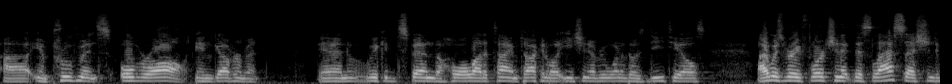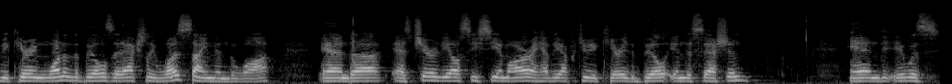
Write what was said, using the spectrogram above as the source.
uh, improvements overall in government. And we could spend a whole lot of time talking about each and every one of those details. I was very fortunate this last session to be carrying one of the bills that actually was signed into law, and uh, as chair of the LCCMR, I have the opportunity to carry the bill into session. And it was,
